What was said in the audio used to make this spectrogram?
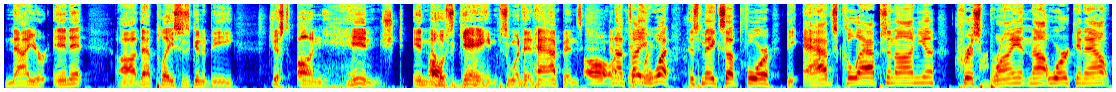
Now you're in it. Uh, that place is going to be just unhinged in those games when it happens. Oh, and I'll tell you wait. what, this makes up for the Avs collapsing on you, Kris Bryant not working out,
